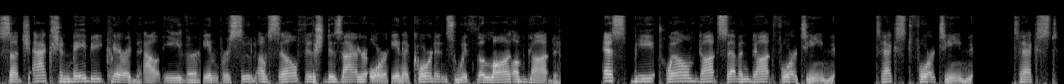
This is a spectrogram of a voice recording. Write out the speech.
Such action may be carried out either in pursuit of selfish desire or in accordance with the law of God. SB 12.7.14. Text 14. Text.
